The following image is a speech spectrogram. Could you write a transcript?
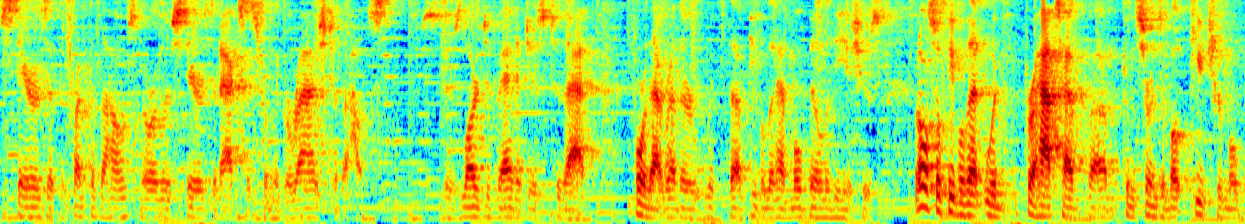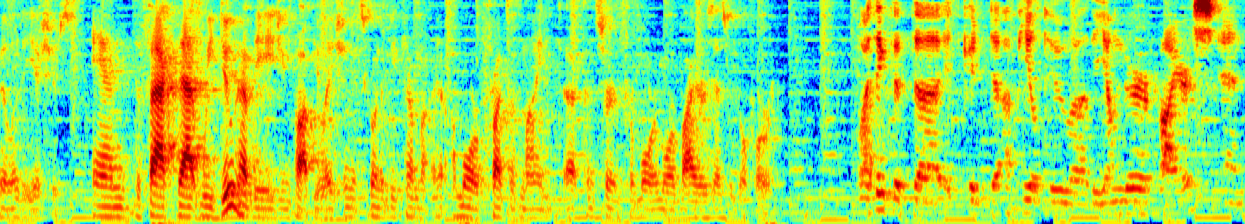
stairs at the front of the house, nor are there stairs that access from the garage to the house. There's large advantages to that, for that rather, with uh, people that have mobility issues, but also people that would perhaps have um, concerns about future mobility issues. And the fact that we do have the aging population, it's going to become a, a more front of mind uh, concern for more and more buyers as we go forward. Well, I think that uh, it could appeal to uh, the younger buyers, and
